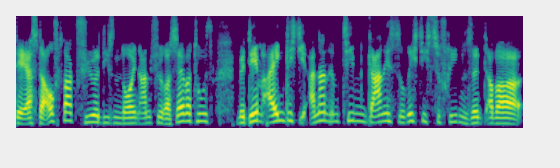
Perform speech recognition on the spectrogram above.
der erste Auftrag für diesen neuen Anführer Sabertooth, mit dem eigentlich die anderen im Team gar nicht so richtig zufrieden sind, aber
